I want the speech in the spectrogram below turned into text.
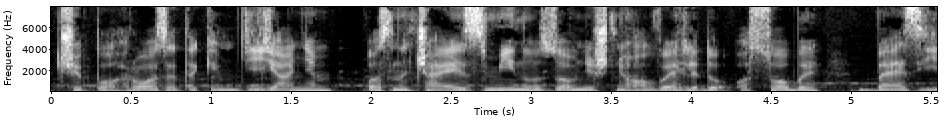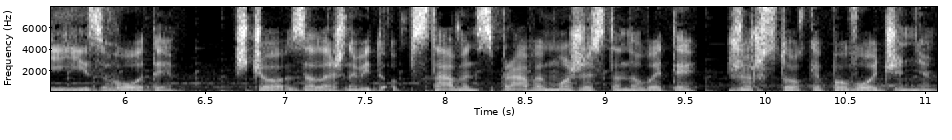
чи погроза таким діянням означає зміну зовнішнього вигляду особи без її згоди, що залежно від обставин справи може становити жорстоке поводження.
